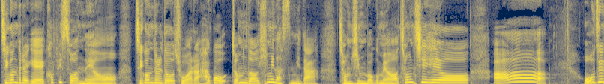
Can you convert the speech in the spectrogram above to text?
직원들에게 커피 쏘았네요. 직원들도 좋아라 하고 좀 더 힘이 났습니다. 점심 먹으며 청취해요. 아! 어제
